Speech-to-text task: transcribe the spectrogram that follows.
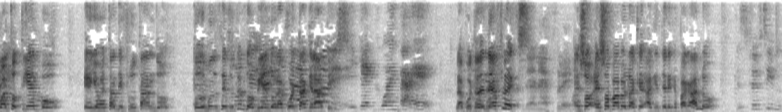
cuánto tiempo ellos están disfrutando, todo el mundo está disfrutando viendo la cuenta gratis. ¿Y qué cuenta es? La cuenta de Netflix. De Netflix. Eso, eso para verlo aquí- alguien tiene que pagarlo. It's 15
